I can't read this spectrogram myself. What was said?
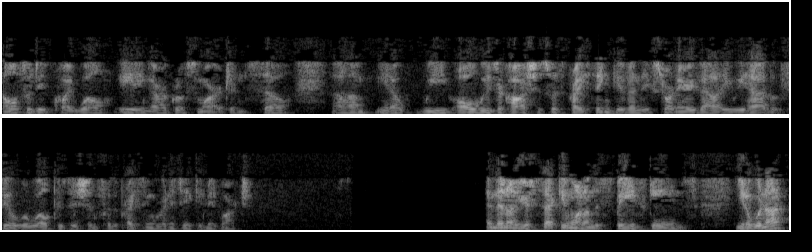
also did quite well, aiding our gross margins. So um, you know, we always are cautious with pricing given the extraordinary value we have, but feel we're well positioned for the pricing we're to take in mid-March. And then on your second one on the space gains, you know, we're not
